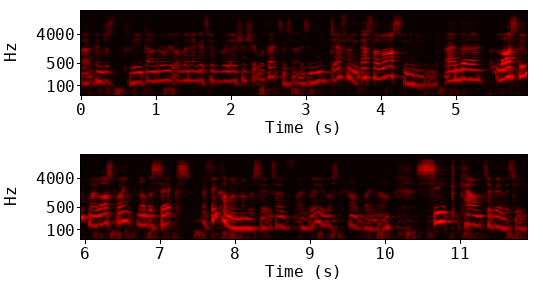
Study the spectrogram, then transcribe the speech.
that can just lead down the route of a negative relationship with exercise. And you definitely, that's the last thing you need. And uh, lastly, my last point, number six. I think I'm on number six. I've, I've really lost count by now. Seek accountability.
